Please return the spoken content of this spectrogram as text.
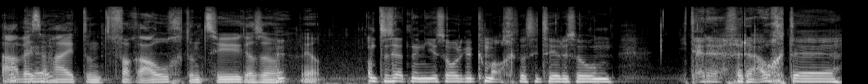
Anwesenheit okay. und verraucht und Zeug. Also, ja. Und das hat mir nie Sorgen gemacht, dass jetzt ihr Sohn in dieser verrauchten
